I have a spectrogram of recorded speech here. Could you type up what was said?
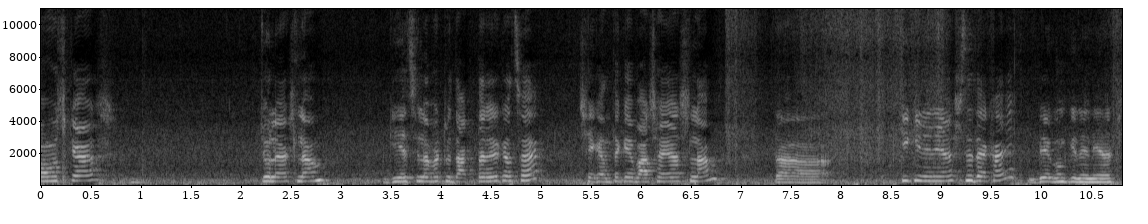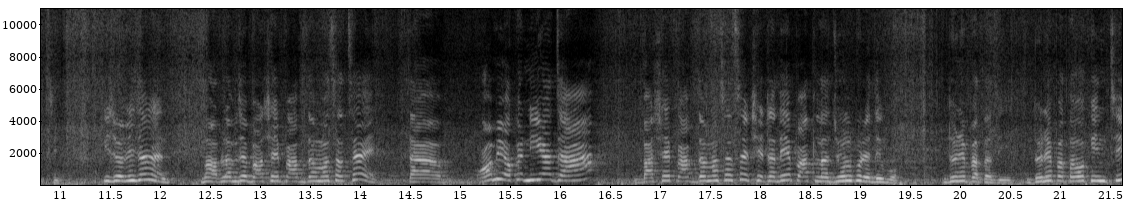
নমস্কার। চলে আসলাম। গিয়েছিলাম একটু ডাক্তারের কাছে। সেখান থেকে বাসায় আসলাম। তা কি কিনে নিয়ে আসছি দেখাই? বেগুন কিনে নিয়ে আসছি। কি জন্য জানেন? ভাবলাম যে বাসায় পাবদা মাছ আছে, তা আমি ওকে নিয়ে যা। বাসায় পাবদা মাছ আছে, সেটা দিয়ে পাতলা ঝোল করে দেব। ধনে পাতা দিয়ে। ধনে পাতাও কিনছি।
